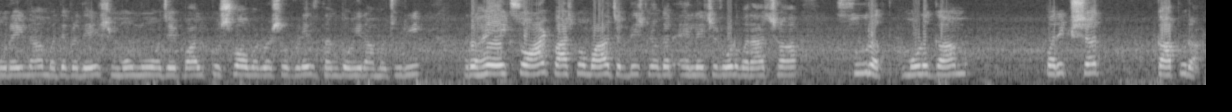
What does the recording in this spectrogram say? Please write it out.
મુરૈના, મધ્યપ્રદેશ, મોનુ, અજયપાલ કુશવા, ઉંમર વર્ષ ઓગણીસ, ધંધો હીરા મજૂરી, રહે એકસો આઠ, પાંચમો બાળ, જગદીશનગર, એલએચ રોડ, વરાછા, સુરત મૂળ ગામ, પરીક્ષત કાપુરા.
